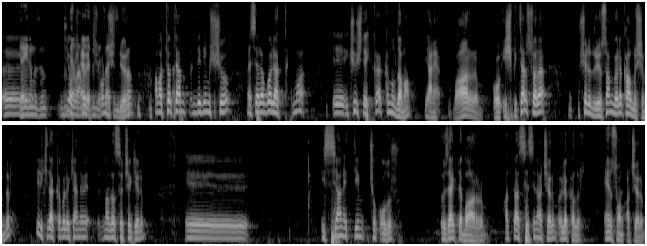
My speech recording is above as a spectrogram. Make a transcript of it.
e, yayınımızın Yok devam evet onun için diyorum. Ama totem dediğim şu. Mesela gol attık mı 2-3 dakika kımıldamam. Yani bağırırım. O iş biter sonra şöyle duruyorsam böyle kalmışımdır. Bir iki dakika böyle kendimi nadasa çekerim. Ee, isyan ettiğim çok olur. Özellikle bağırırım. Hatta sesini açarım öyle kalır. En son açarım.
